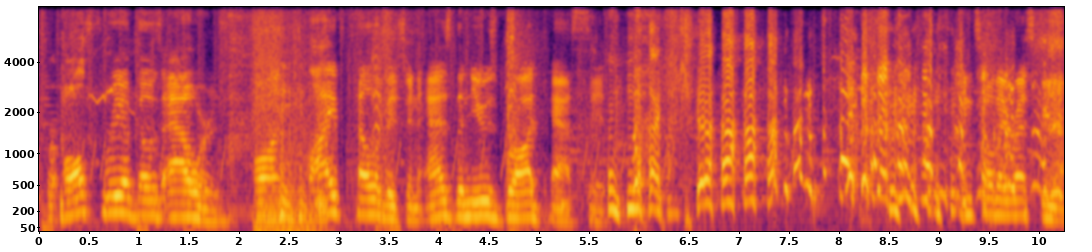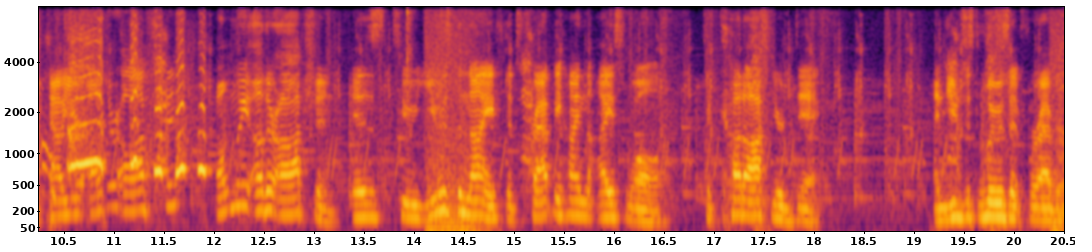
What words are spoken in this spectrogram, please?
for all three of those hours on live television as the news broadcasts it Oh My God. until they rescue you. Now, your other option, only other option, is to use the knife that's trapped behind the ice wall to cut off your dick. And you just lose it forever.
